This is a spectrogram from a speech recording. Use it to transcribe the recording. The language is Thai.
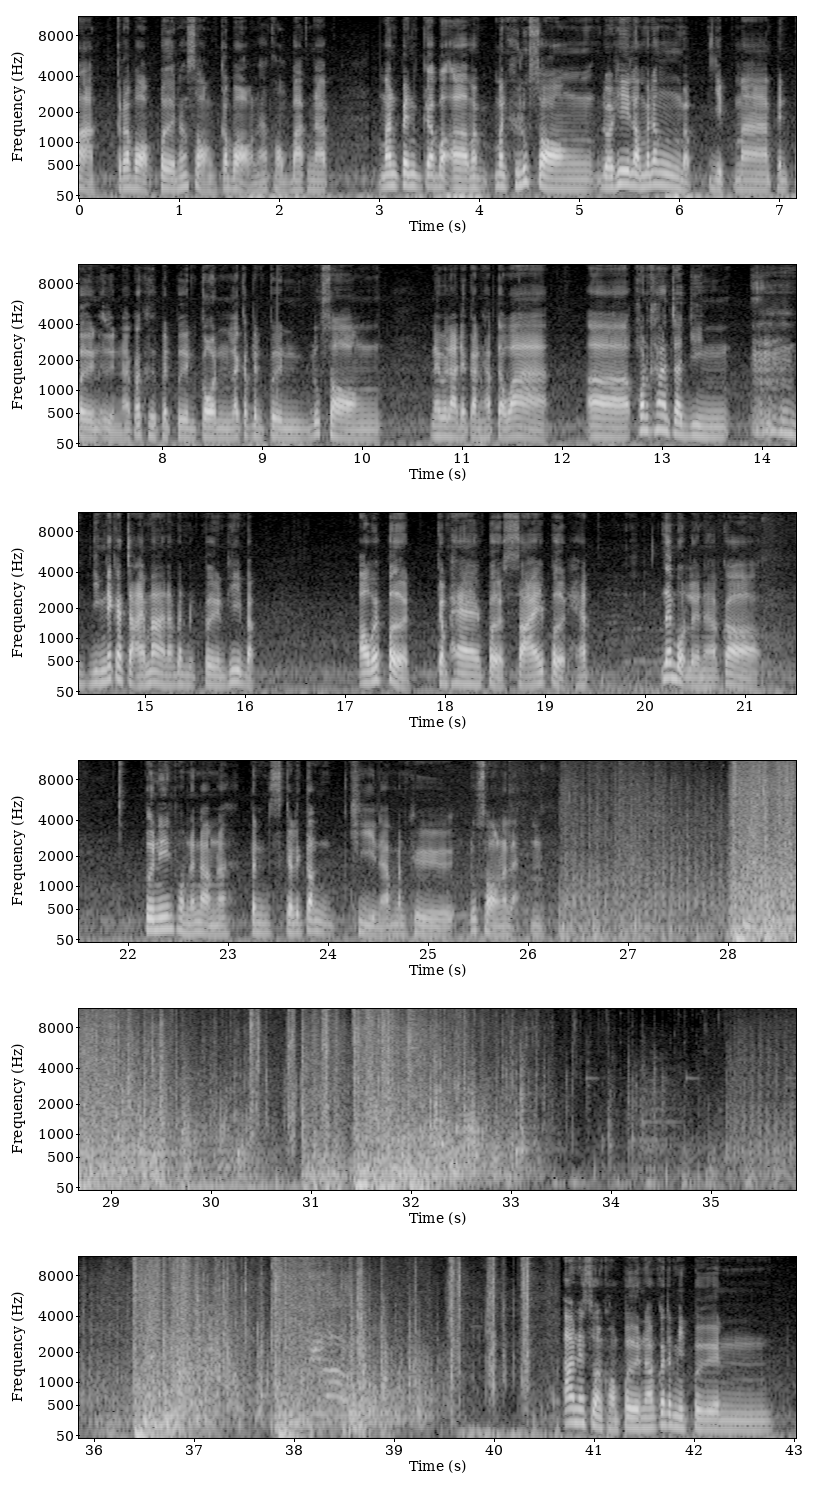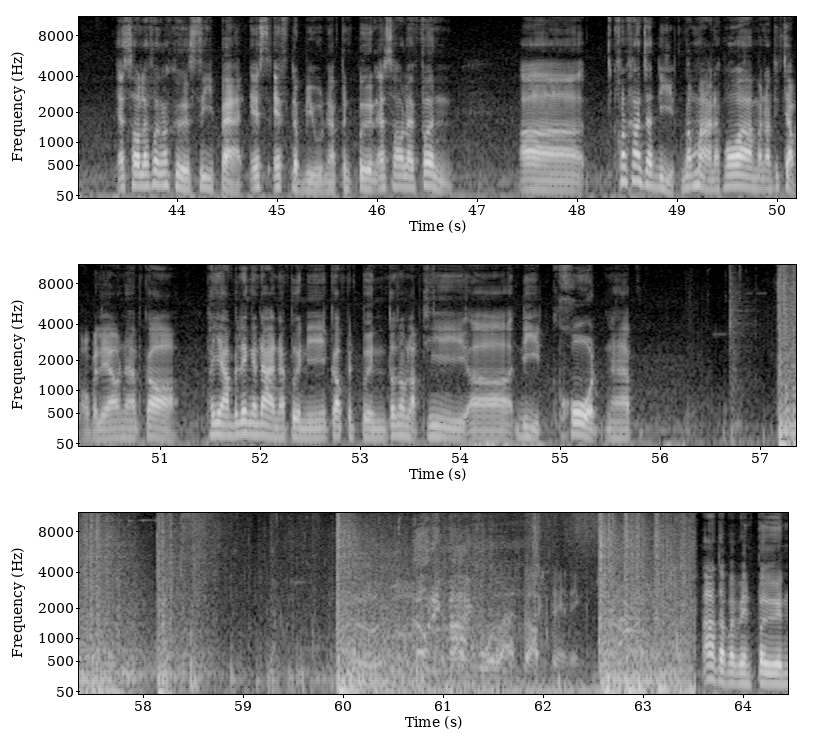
ปากกระบอกปืนทั้งสองกระบอกนะของบัคนะครับ มันเป็นกระบอกเออมันมันคือลูกซองโดยที่เราไม่ต้องแบบหยิบมาเป็นปืนอื่นนะก็คือเป็นปืนกลแล้วก็เป็นปืนลูกซองในเวลาเดียวกันครับ แต่ว่าเอ่อค่อนข้างจะยิงยิงได้กระจายมากนะเป็นปืนที่แบบ เอาไว้เปิดกำแพงเปิดไซส์เปิดแฮตได้หมดเลยนะครับ ก็ ปืนนี้ผมแนะนำนะ เป็น skeleton key นะ มันคือลูกซองนั่นแหละอืมอ่าในส่วนของปืนนะครับก็จะมีปืน assault rifle ก็คือ C8 SFW นะ เป็นปืน assault rifle อ่าค่อนข้างจะดีดมากๆนะ เพราะว่ามันเอาที่จับออกไปแล้วนะครับ ก็ พยายามไปเล่นกันได้นะปืนนี้ก็เป็นปืนต้นตำรับที่ดีดโคตรนะครับอ่าต่อไปเป็นปืน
